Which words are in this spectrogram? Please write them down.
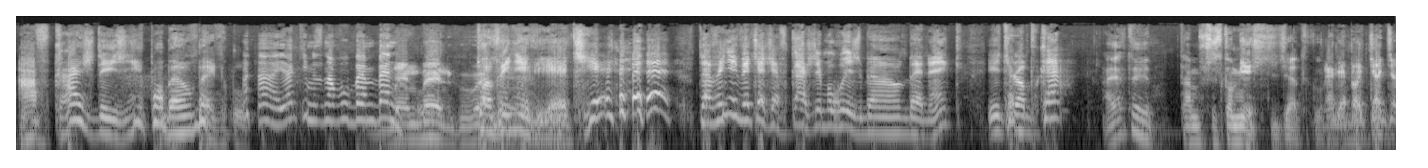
A w każdej z nich po bębenku. A, jakim znowu bębenem? Bębenku. To wy nie wiecie? To wy nie wiecie, że w każdym uchu jest bębenek i trąbka? A jak to się tam wszystko mieści, dziadku? Ale bo to, to,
